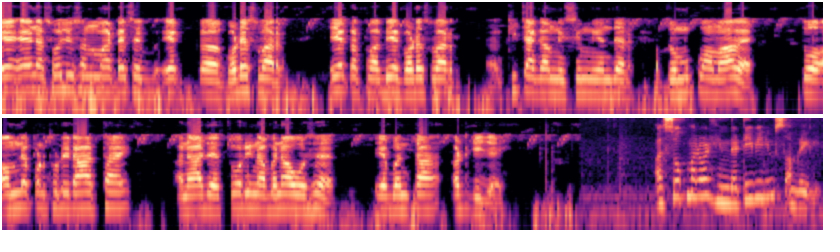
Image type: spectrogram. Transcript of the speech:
એ એના સોલ્યુશન માટે સાહેબ એક ઘોડેસવાર, એક અથવા બે ઘોડેસવાર ખીચા ગામની સીમની અંદર જો મૂકવામાં આવે, તો અમને પણ થોડી રાહત થાય અને આ જે ચોરીના બનાવો છે, એ બનતા અટકી જાય. Ashok Marvad Hind TV news Amreli.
